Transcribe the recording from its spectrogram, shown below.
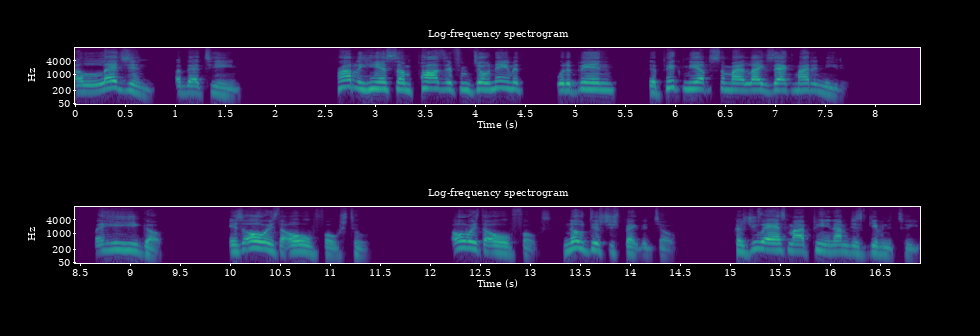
a legend of that team. Probably hearing something positive from Joe Namath would have been to pick me up somebody like Zach might have needed. But here he go. It's always the old folks, too. Always the old folks. No disrespect to Joe. Because you asked my opinion, I'm just giving it to you.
